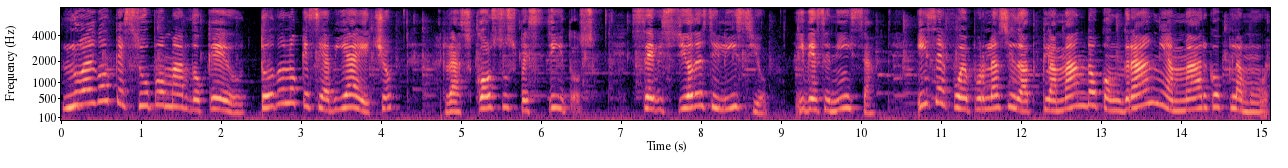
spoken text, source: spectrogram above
Luego que supo Mardoqueo todo lo que se había hecho, rascó sus vestidos se vistió de silicio y de ceniza, y se fue por la ciudad clamando con gran y amargo clamor.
